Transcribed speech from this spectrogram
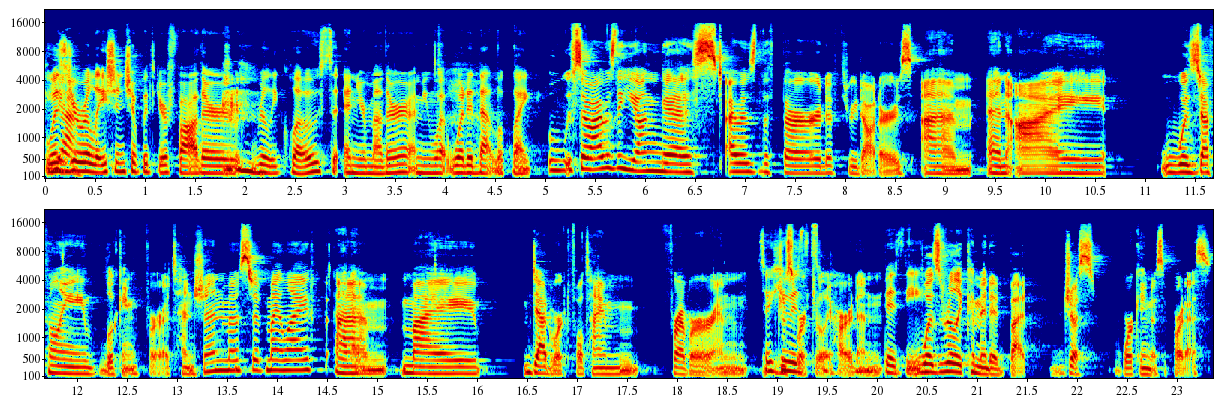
Was Yeah. your relationship with your father really close, and your mother? I mean, what what did that look like? So I was the youngest. I was the third of three daughters. Um, and I was definitely looking for attention most of my life. Um, my dad worked full time forever and So he just was worked really hard and busy. was really committed, but just working to support us.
